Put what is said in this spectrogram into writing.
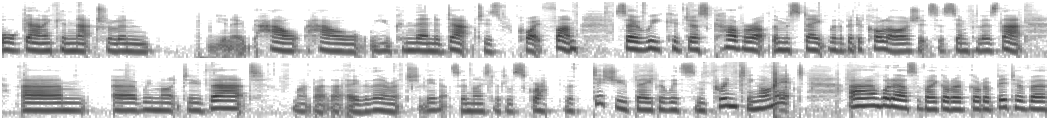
organic and natural and you know how how you can then adapt is quite fun. So we could just cover up the mistake with a bit of collage. It's as simple as that. Um, uh, we might do that. Might like that over there actually. That's a nice little scrap of tissue paper with some printing on it. Uh, what else have I got? I've got a bit of a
